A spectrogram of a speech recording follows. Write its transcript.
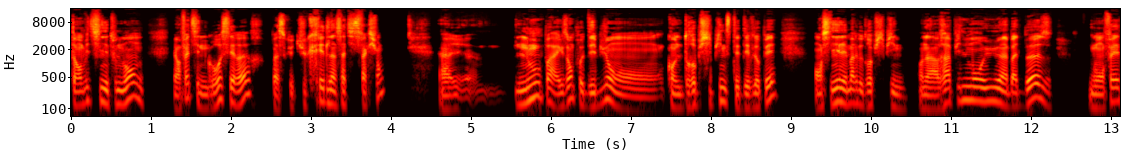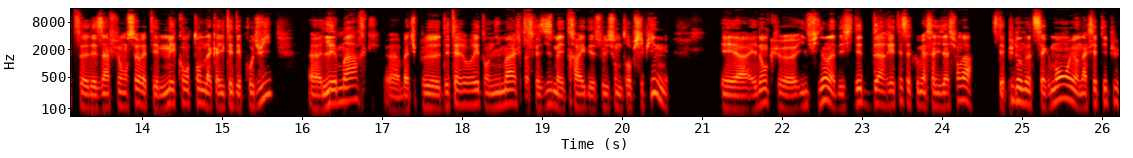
T'as envie de signer tout le monde et en fait c'est une grosse erreur parce que tu crées de l'insatisfaction. nous par exemple au début on, quand le dropshipping s'était développé, on signait les marques de dropshipping. On a rapidement eu un bad buzz où en fait des influenceurs étaient mécontents de la qualité des produits. Euh, les marques, euh, bah, tu peux détériorer ton image parce qu'elles se disent mais ils travaillent avec des solutions de dropshipping. Et, euh, et donc, in fine, on a décidé d'arrêter cette commercialisation-là. C'était plus dans notre segment et on n'acceptait plus.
